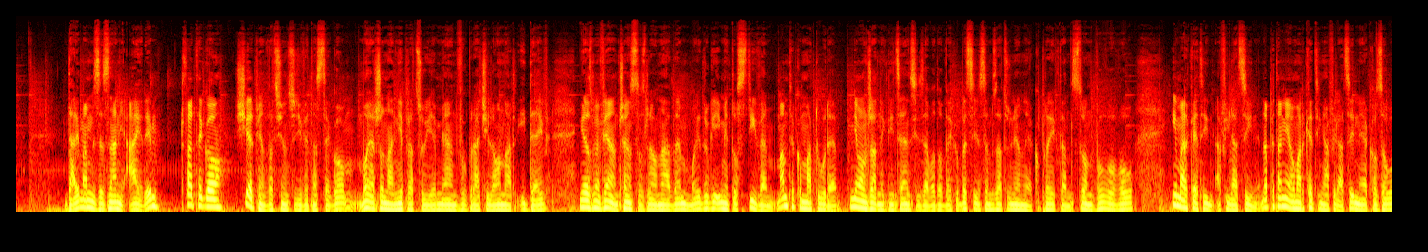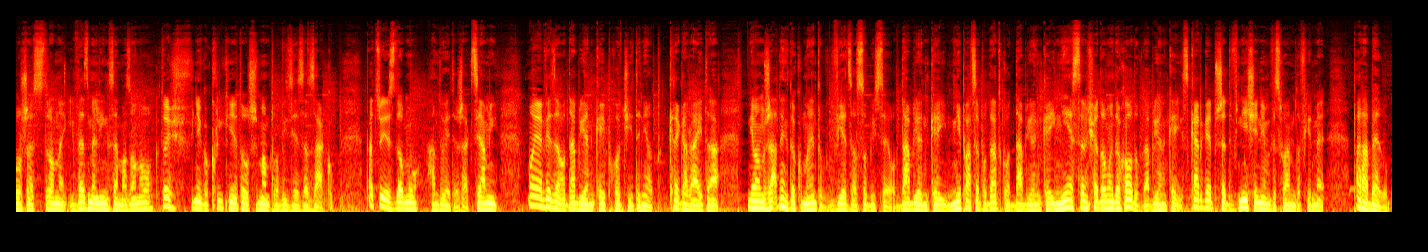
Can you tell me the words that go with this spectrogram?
Dalej mamy zeznanie Iry, 4 sierpnia 2019 moja żona nie pracuje, miałem dwóch braci Leonard i Dave. Nie rozmawiałem często z Leonardem, moje drugie imię to Steven. Mam tylko maturę, nie mam żadnych licencji zawodowych. Obecnie jestem zatrudniony jako projektant stron www i marketing afilacyjny. Na pytanie o marketing afilacyjny, jako założę stronę i wezmę link z Amazonu, ktoś w niego kliknie, to otrzymam prowizję za zakup. Pracuję z domu, handluję też akcjami. Moja wiedza o WNK pochodzi jedynie od Craiga Wrighta. Nie mam żadnych dokumentów wiedzy osobistej o WNK, nie płacę podatku od WNK, nie jestem świadomy dochodów WNK. Skargę przed wniesieniem wysłałem do firmy Parabellum.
